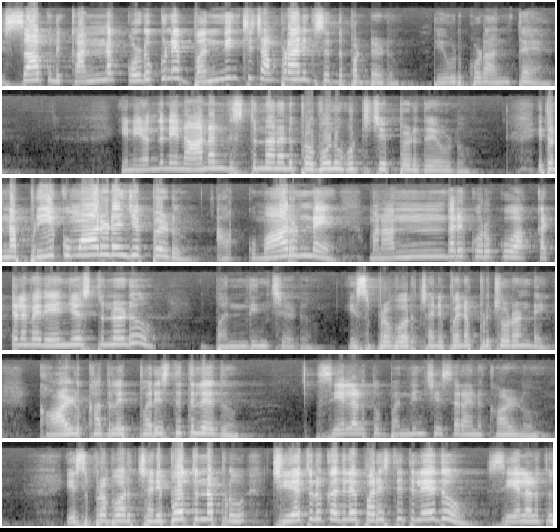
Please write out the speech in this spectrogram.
ఇస్సాకుని కన్న కొడుకునే బంధించి చంపడానికి సిద్ధపడ్డాడు. దేవుడు కూడా అంతే. ఈయన ఎందు నేను ఆనందిస్తున్నానని ప్రభువును గుర్తు చెప్పాడు దేవుడు. ఇతడు నా ప్రియ కుమారుడు అని చెప్పాడు. ఆ కుమారుణ్ణే మనందరి కొరకు ఆ కట్టెల మీద ఏం చేస్తున్నాడు? బంధించాడు. యేసుప్రభు వారు చనిపోయినప్పుడు చూడండి కాళ్ళు కదలే పరిస్థితి లేదు. శీలలతో బంధించేశారు ఆయన కాళ్ళు. యేసుప్రభు వారు చనిపోతున్నప్పుడు చేతులు కదిలే పరిస్థితి లేదు. శీలలతో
